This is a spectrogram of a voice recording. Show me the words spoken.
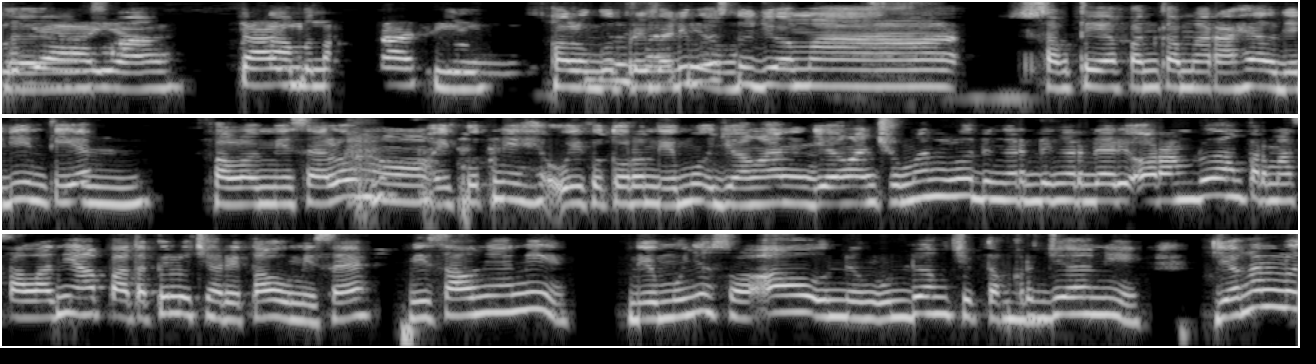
Iya, iya. Cari fakta sih. Kalau gue pribadi gue setuju sama Sakti Avanka sama Rahel. Jadi intinya Hmm. kalau misalnya lo mau ikut nih, ikut turun demo, jangan jangan cuman lo denger-dengar dari orang doang permasalahannya apa, tapi lo cari tahu misalnya, misalnya nih demonya soal undang-undang cipta kerja nih. Jangan lo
